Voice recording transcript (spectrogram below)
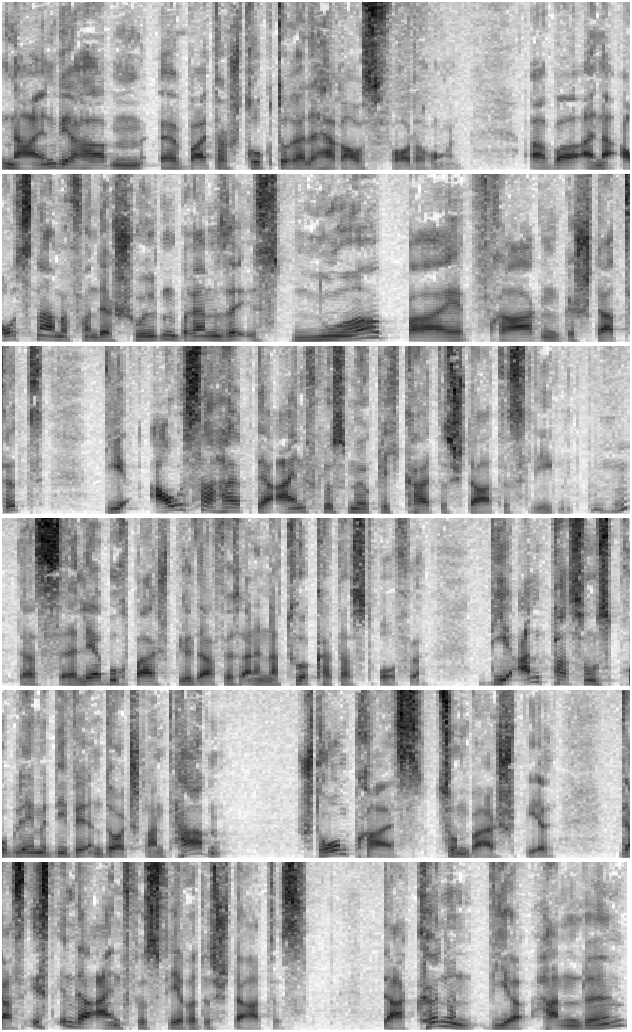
Nein, wir haben äh, weiter strukturelle Herausforderungen. Aber eine Ausnahme von der Schuldenbremse ist nur bei Fragen gestattet, die außerhalb der Einflussmöglichkeit des Staates liegen. Mhm. Das äh, Lehrbuchbeispiel dafür ist eine Naturkatastrophe. Die Anpassungsprobleme, die wir in Deutschland haben, Strompreis zum Beispiel, das ist in der Einflusssphäre des Staates. Da können wir handeln.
